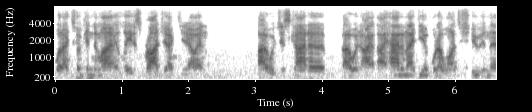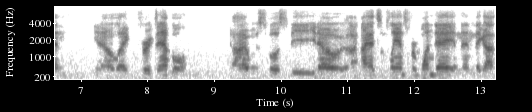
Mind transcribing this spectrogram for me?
what I took into my latest project. You know, and I would just kind of I would I, I had an idea of what I wanted to shoot, and then you know, like for example, I was supposed to be, you know, I, had some plans for one day, and then they got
